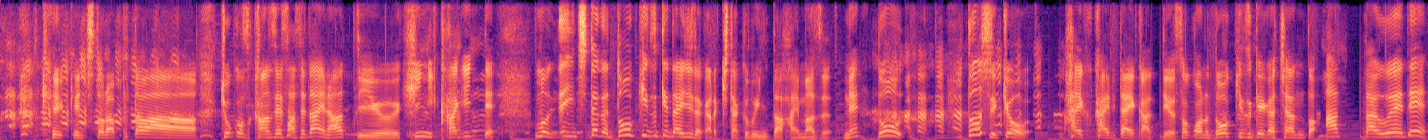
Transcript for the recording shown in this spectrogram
経験値トラップタワー今日こそ完成させたいなっていう日に限って。もう一だから動機づけ大事だから帰宅部インターハイまずね。どうどうして今日早く帰りたいかっていうそこの動機づけがちゃんとあった上で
